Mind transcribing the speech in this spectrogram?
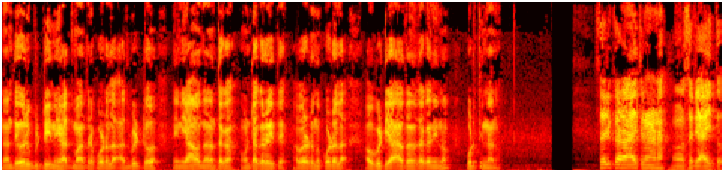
ನಾನು ದೇವ್ರಿಗೆ ಬಿಟ್ಟಿನಿ, ಅದು ಮಾತ್ರ ಕೊಡಲ್ಲ. ಅದು ಬಿಟ್ಟು ನೀನು ಯಾವ್ದನ್ನ ತಗ. ಒಂದು ಐತೆ, ಅವೆರಡನ್ನೂ ಕೊಡಲ್ಲ. ಅವು ಬಿಟ್ಟು ಯಾವ್ದನ್ನ ತಗ ನೀನು, ಕೊಡ್ತೀನಿ ನಾನು. ಸರಿ ಕಣ, ಆಯ್ತು ಅಣ್ಣ. ಸರಿ, ಆಯ್ತು.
